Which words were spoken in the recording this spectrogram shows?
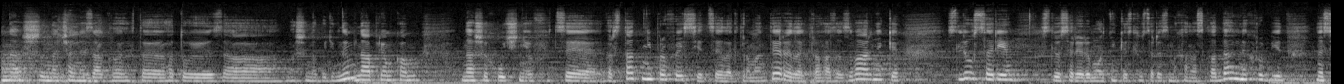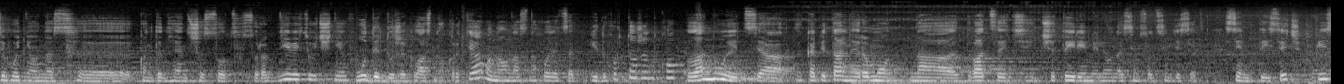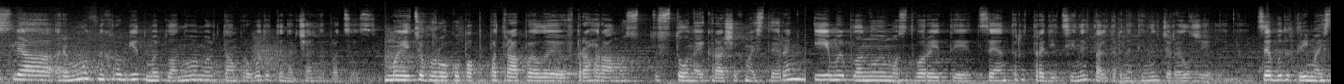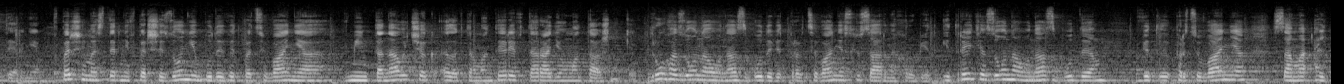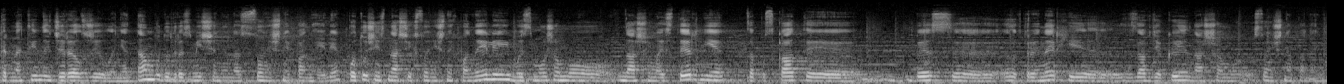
Наш навчальний заклад е, готує за машинобудівним напрямком наших учнів. Це верстатні професії, це електромонтери, електрогазозварники, слюсарі, слюсарі-ремонтники, слюсарі з механоскладальних робіт. На сьогодні у нас е, контингент 649 учнів. Буде дуже класне укриття. Воно у нас знаходиться під гуртожитком. Планується капітальний ремонт на 24 мільйона 777 тисяч. Після ремонтних робіт ми плануємо там проводити навчальний процес. Ми цього року потрапили в програму 100 найкращих майстерень, і ми плануємо створити центр традиційних та альтернативних джерел живлення. Це буде три майстерні. В першій майстерні, в першій зоні буде відпрацювання вмінь та навичок електромонтерів та радіомонтажників. Друга зона у нас буде відпрацювання слюсарних робіт. І третя зона у нас буде відпрацювання саме альтернативних джерел живлення. Там будуть розміщені у сонячні панелі. Потужність наших сонячних панелей ми зможемо в нашій майстерні запускати без е, електроенергії завдяки нашому сонячним панелям.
